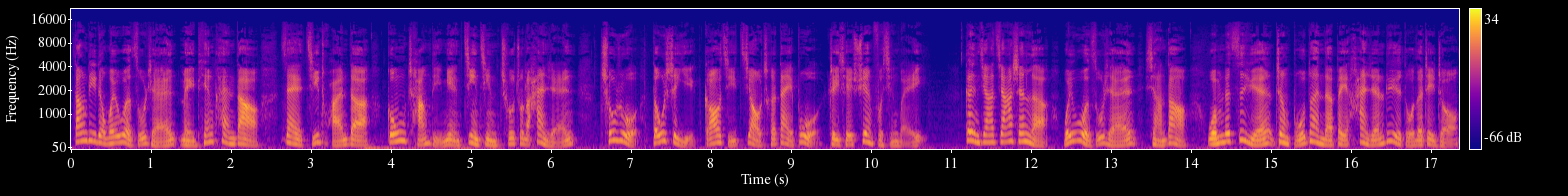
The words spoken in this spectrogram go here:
当地的维吾尔族人每天看到在集团的工厂里面进进出出的汉人，出入都是以高级轿车代步，这些炫富行为。更加加深了维吾尔族人想到我们的资源正不断的被汉人掠夺的这种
